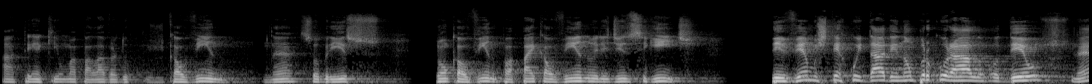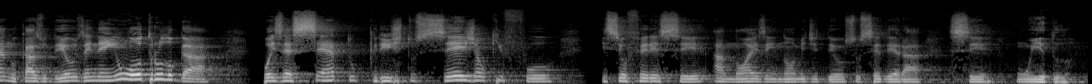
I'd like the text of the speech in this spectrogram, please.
Ah, tem aqui uma palavra do Calvino, né, sobre isso. João Calvino, papai Calvino, ele diz o seguinte: Devemos ter cuidado em não procurá-lo, o Deus, né, no caso Deus, em nenhum outro lugar, pois exceto Cristo, seja o que for, que se oferecer a nós em nome de Deus, sucederá ser um ídolo.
